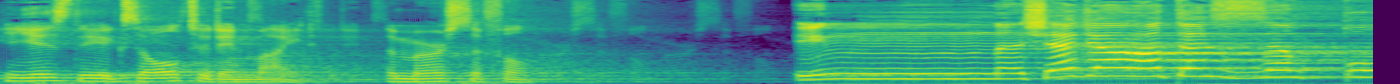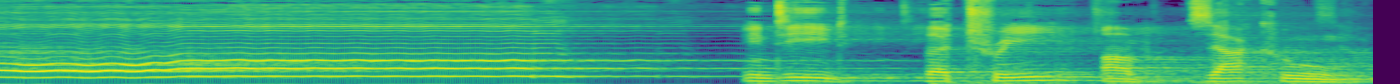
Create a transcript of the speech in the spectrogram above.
He is the exalted in might, the merciful. إن شجرة الزقوم Indeed, the tree of Zaqqum.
